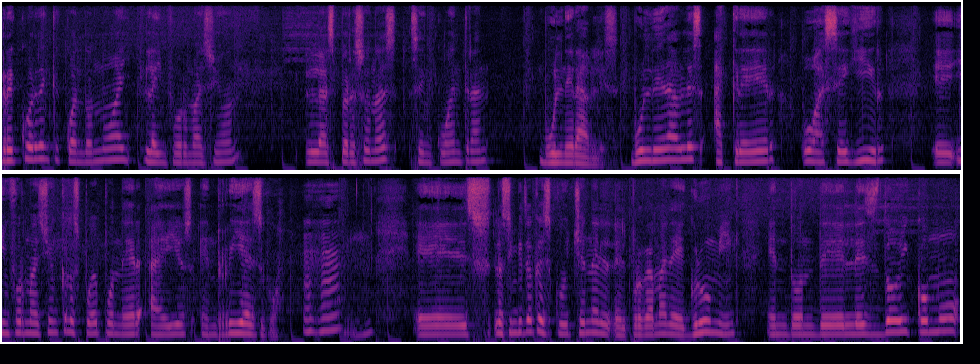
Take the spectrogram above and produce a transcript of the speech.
recuerden que cuando no hay la información, las personas se encuentran vulnerables, vulnerables a creer o a seguir eh, información que los puede poner a ellos en riesgo. los invito a que escuchen el, programa de Grooming, en donde les doy cómo,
